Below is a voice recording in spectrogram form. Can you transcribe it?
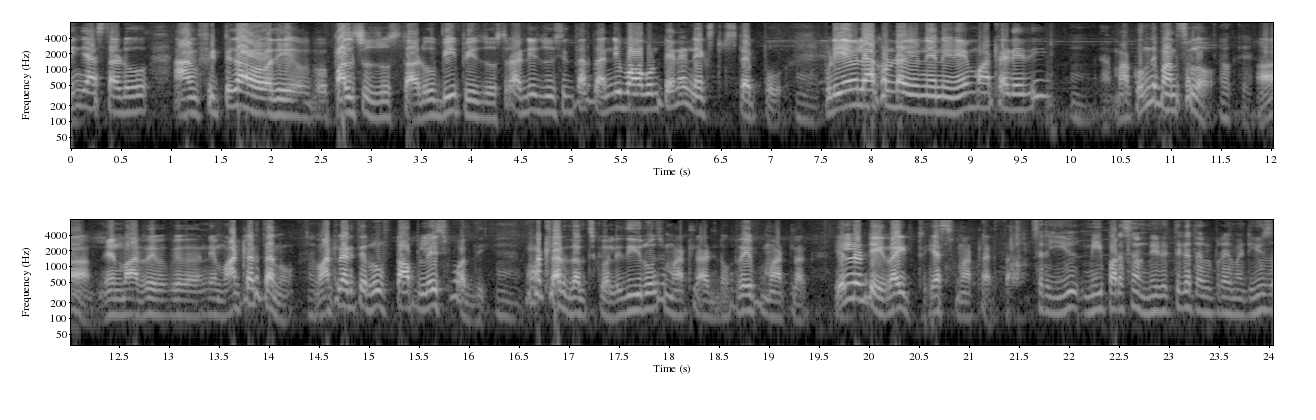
ఏం చేస్తాడు? ఆమె ఫిట్గా అది పల్స్ చూస్తాడు బీపీ చూస్తాడు అన్నీ చూసిన తర్వాత అన్నీ బాగుంటేనే నెక్స్ట్ స్టెప్ ఇప్పుడు ఏమి లేకుండా నేను ఏం మాట్లాడేది? మాకుంది మనసులో. నేను మా నేను మాట్లాడతాను. మాట్లాడితే రూఫ్ టాప్ లేచిపోద్ది. మాట్లాడదలుచుకోవాలి. ఇది ఈ రోజు మాట్లాడడం రేపు మాట్లాడు ఎల్లుండి రైట్ ఎస్ మాట్లాడతా. సరే మీ పర్సనల్ మీ వ్యక్తిగత అభిప్రాయం ఏంటి? యూజ్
